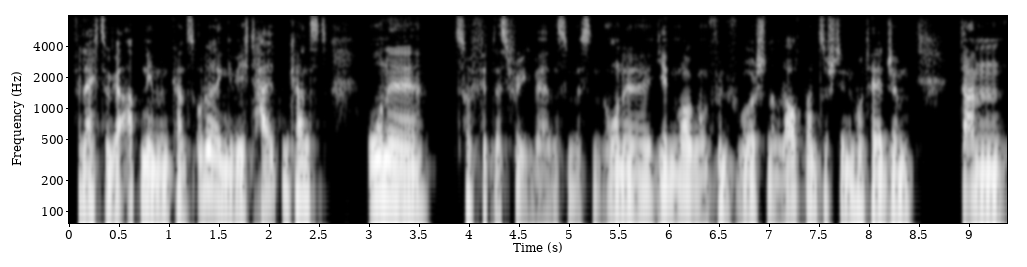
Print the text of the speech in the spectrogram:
vielleicht sogar abnehmen kannst oder dein Gewicht halten kannst, ohne zur Fitnessfreak werden zu müssen, ohne jeden Morgen um 5 Uhr schon am Laufband zu stehen im Hotelgym, dann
